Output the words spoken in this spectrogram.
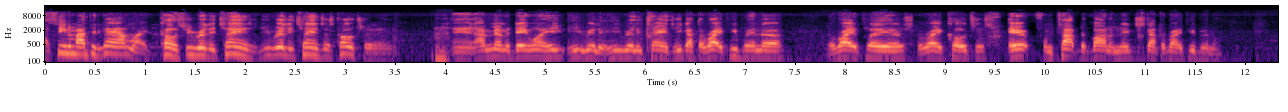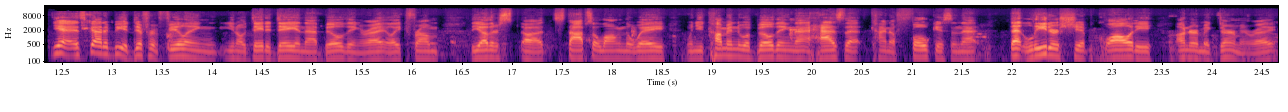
I seen him after the game. I'm like, Coach, you really changed. You really changed this culture. And, mm. and I remember day one, he he really he really changed. He got the right people in there, the right players, the right coaches, from top to bottom. They just got the right people in there. Yeah, it's got to be a different feeling, you know, day to day in that building, right? Like from the other uh, stops along the way, when you come into a building that has that kind of focus and that that leadership quality under McDermott, right?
